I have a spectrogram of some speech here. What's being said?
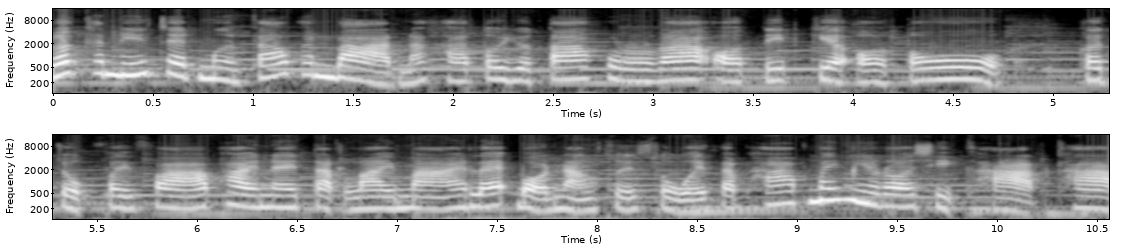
รถคันนี้ 79,000 บาทนะคะ Toyota Corolla Altis เกียร์ออโต้กระจกไฟฟ้าภายในตัดลายไม้และเบาะหนังสวยๆ สภาพไม่มีรอยฉีกขาดค่ะ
